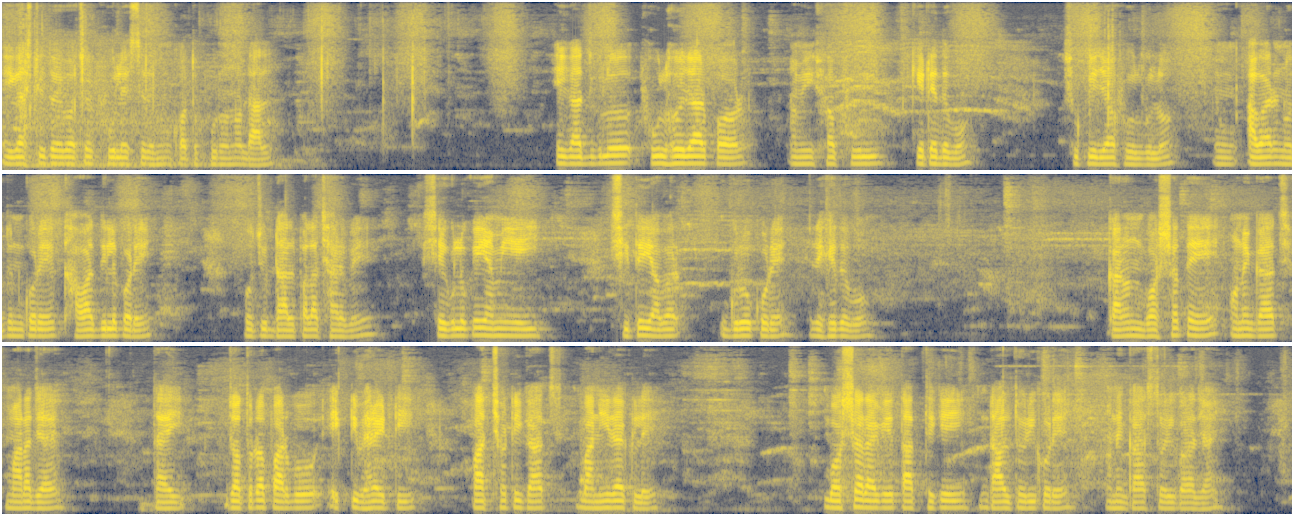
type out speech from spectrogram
এই গাছটি তো এবছর ফুল এসছে, দেখুন কত পুরনো ডাল। এই গাছগুলো ফুল হয়ে যাওয়ার পর আমি সব ফুল কেটে দেব। শুকিয়ে যাওয়া ফুলগুলো। এবং আবার নতুন করে খাবার দিলে পরে প্রচুর ডালপালা ছাড়বে। সেগুলোকেই আমি এই শীতেই আবার গ্রো করে রেখে দেব। কারণ বর্ষাতে অনেক গাছ মারা যায়। তাই যতটা পারব একটি ভ্যারাইটি পাঁচ ছটি গাছ বানিয়ে রাখলে বর্ষার আগে তার থেকেই ডাল তৈরি করে অনেক গাছ তৈরি করা যায়।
